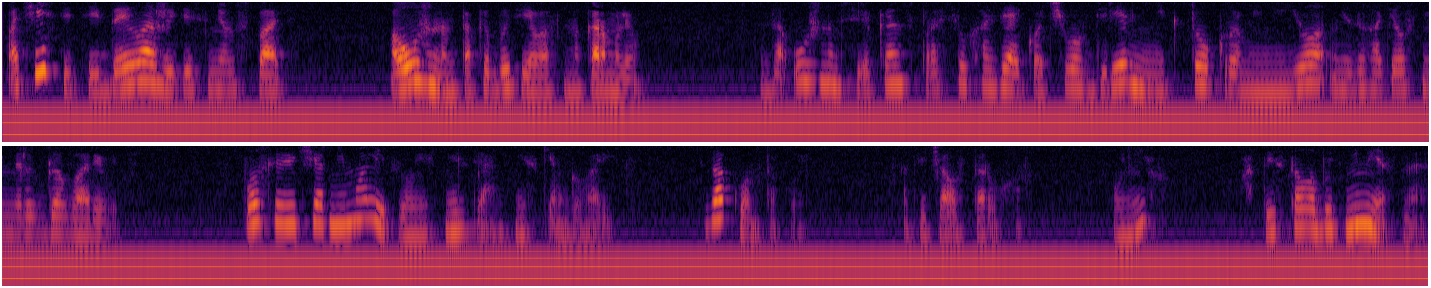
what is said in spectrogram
Почистите, да и ложитесь в нем спать. А ужином, так и быть, я вас накормлю». За ужином Сюрикен спросил хозяйку, отчего в деревне никто, кроме нее, не захотел с ними разговаривать. После вечерней молитвы у них нельзя ни с кем говорить. Закон такой, отвечала старуха. У них? А ты, стала быть, не местная.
